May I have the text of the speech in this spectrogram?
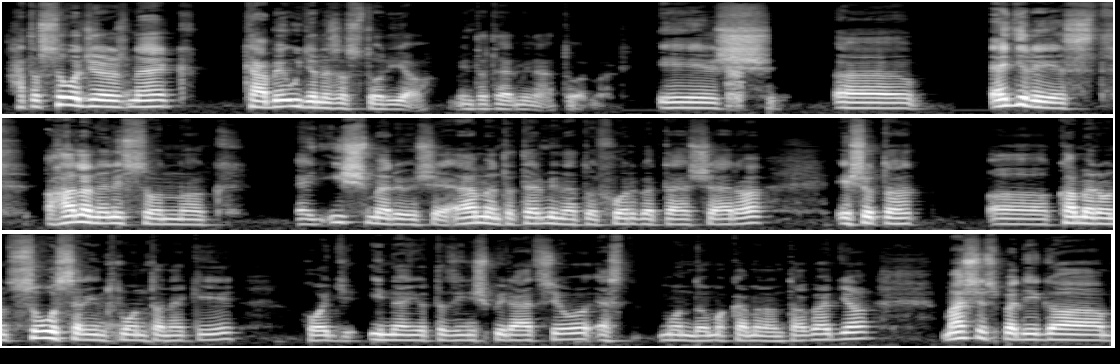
hát a Soldiernek kb. ugyanez a sztoria, mint a Terminátornak. És uh, egyrészt a Harlan Ellisonnak egy ismerőse elment a Terminátor forgatására, és ott a, a Cameron szó szerint mondta neki, hogy innen jött az inspiráció, ezt mondom, a Cameron tagadja. Másrészt pedig a,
